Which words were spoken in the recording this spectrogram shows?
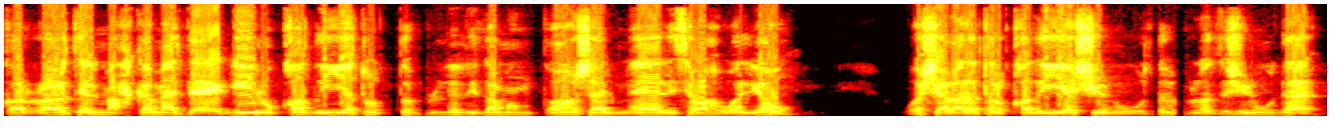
قررت المحكمة تأجيل قضية الطفل ل 18 مارس وهو اليوم. وشغلت القضية شنو؟ طفلة شنودة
